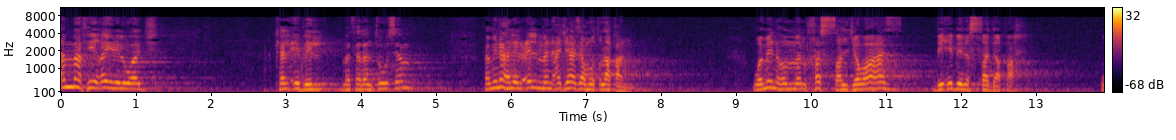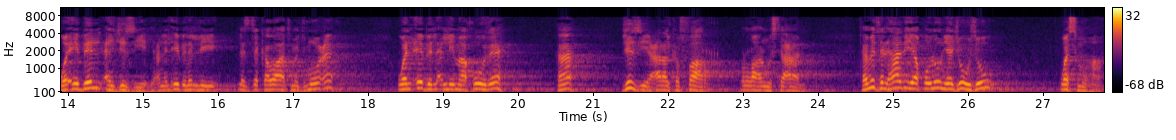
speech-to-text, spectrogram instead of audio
أما في غير الوجه كالإبل مثلا توسم فمن أهل العلم من أجاز مطلقا ومنهم من خص الجواز بإبل الصدقة وإبل الجزية يعني الإبل اللي للزكوات مجموعة والإبل اللي مأخوذة ها جزية على الكفار والله المستعان. فمثل هذه يقولون يجوز وسمها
